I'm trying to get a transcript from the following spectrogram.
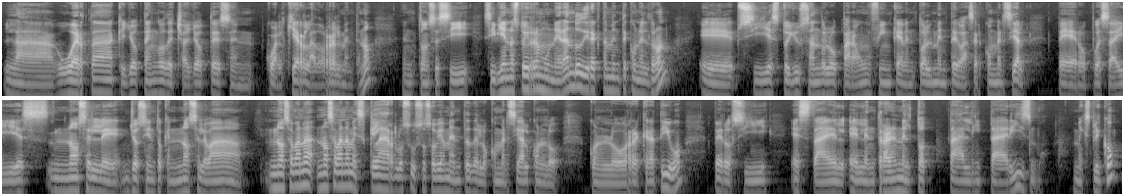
la huerta que yo tengo de chayotes en cualquier lado realmente, ¿no? Entonces, si, bien no estoy remunerando directamente con el dron, eh, sí estoy usándolo para un fin que eventualmente va a ser comercial. Pero pues ahí es, no se le, yo siento que no se le va no se, van a, no se van a mezclar los usos, obviamente, de lo comercial con lo, con lo recreativo, pero sí está el, el entrar en el totalitarismo. ¿Me explico?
